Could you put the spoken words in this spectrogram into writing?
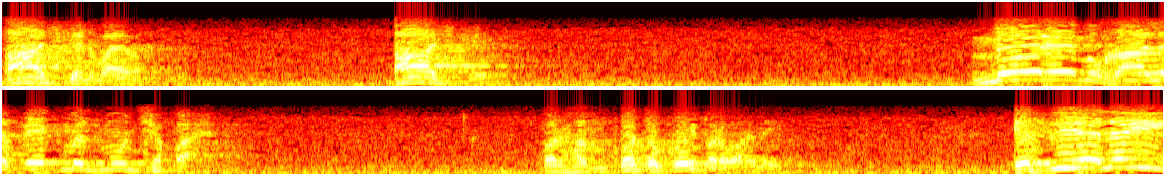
آج کے نمایاں وقت میں۔ آج کے۔ میرے مخالف ایک مضمون چھپا ہے۔ اور ہم کو تو کوئی پرواہ نہیں۔ اس لیے نہیں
